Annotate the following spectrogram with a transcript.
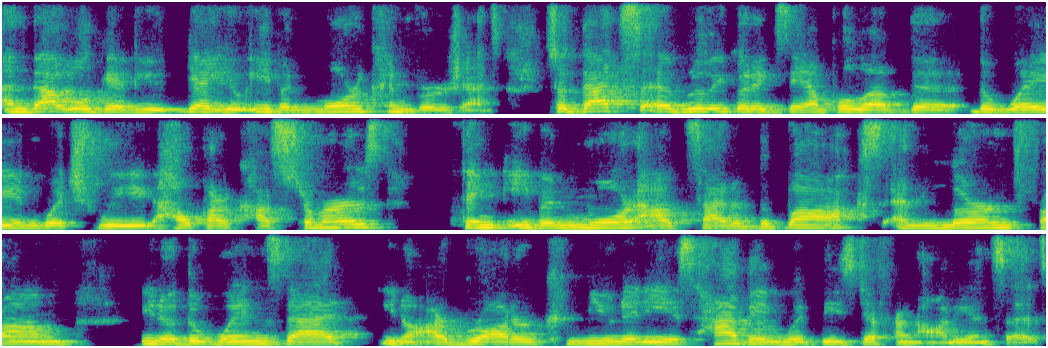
And that will give you get you even more conversions. So that's a really good example of the the way in which we help our customers think even more outside of the box and learn from you know the wins that you know our broader community is having with these different audiences.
